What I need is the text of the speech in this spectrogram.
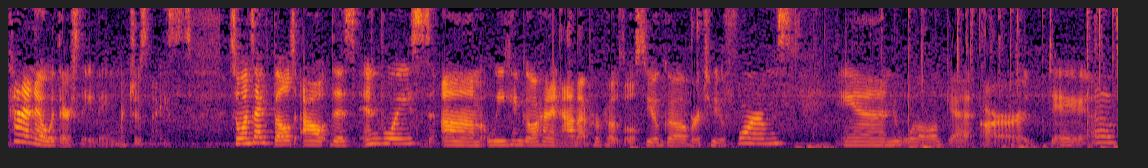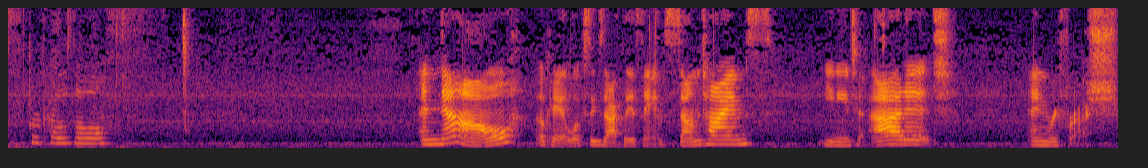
kind of know what they're saving, which is nice. So once I've built out this invoice, um, we can go ahead and add that proposal. So you'll go over to forms and we'll get our day of proposal. And now, okay, it looks exactly the same. Sometimes you need to add it and refresh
